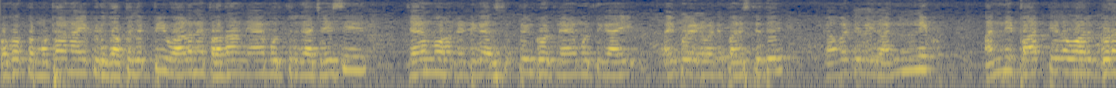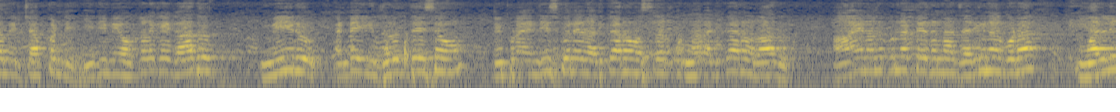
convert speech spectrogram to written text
ఒక్కొక్క ముఠా నాయకుడికి అప్పచెప్పి వాళ్ళనే ప్రధాన న్యాయమూర్తులుగా చేసి జగన్మోహన్ రెడ్డి గారు సుప్రీంకోర్టు న్యాయమూర్తిగా అయి- అయిపోయేటువంటి పరిస్థితి. కాబట్టి మీరు అన్ని అన్ని పార్టీల వారికి కూడా మీరు చెప్పండి. ఇది మీ ఒక్కరికే కాదు మీరు అంటే ఈ దురుద్దేశం ఇప్పుడు ఆయన తీసుకునేది అధికారం వస్తుంది అనుకుంటున్నారు అధికారం రాదు. ఆయన అనుకున్నట్టు ఏదన్నా జరిగినా కూడా మళ్ళీ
